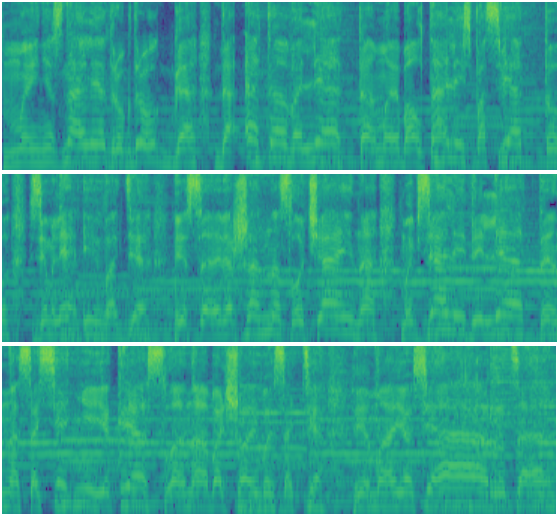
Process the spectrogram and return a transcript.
Мы не знали друг друга. До этого лета Мы болтались по свету, земле и воде. И совершенно случайно мы взяли билеты На соседние кресла на большой высоте. И мое сердце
